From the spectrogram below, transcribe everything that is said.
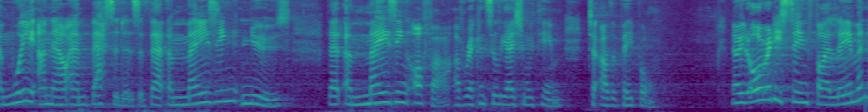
and we are now ambassadors of that amazing news, that amazing offer of reconciliation with him to other people. Now, he'd already seen Philemon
